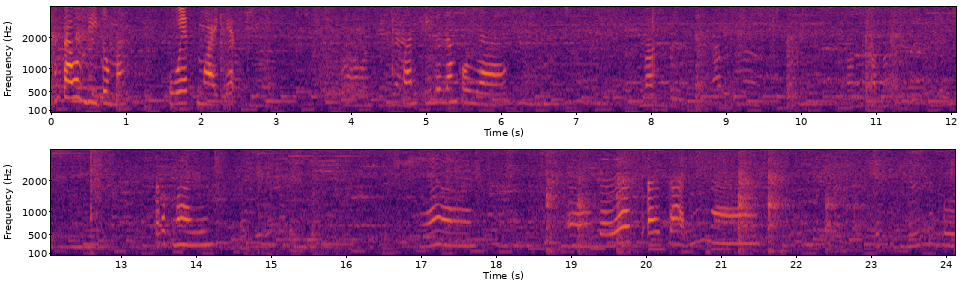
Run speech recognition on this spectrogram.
Ang tawag dito, ma? Wet market. Yan. One kilo lang, kuya. Bag Sarap nga yun. Ang kilo to. Yan. And the rest are kainan. It's beautiful.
